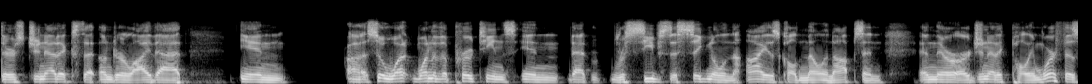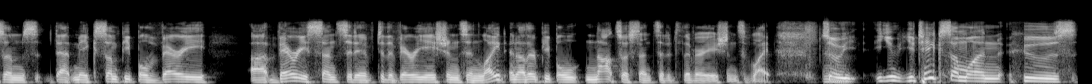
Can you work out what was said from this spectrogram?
there's genetics that underlie that. In uh, so what one of the proteins in that receives the signal in the eye is called melanopsin, and there are genetic polymorphisms that make some people very uh, very sensitive to the variations in light, and other people not so sensitive to the variations of light. So Mm. you you take someone who's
